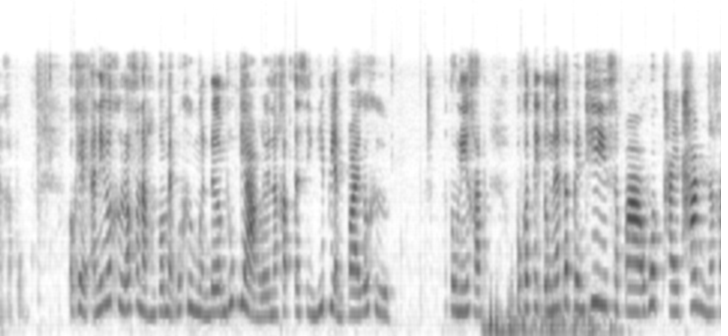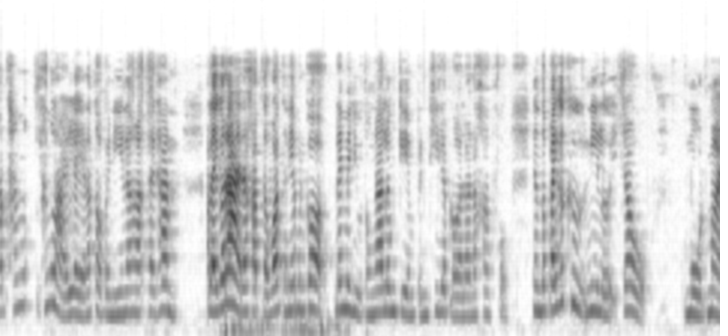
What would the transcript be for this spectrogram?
นะครับผมโอเค อันนี้ก็คือลักษณะของตัวแมปก็คือเหมือนเดิมทุกอย่างเลยนะครับ แต่สิ่งที่เปลี่ยนไปก็คือ ตรงนี้ครับ ปกติตรงนี้จะเป็นที่สปาวพวกไททันนะครับ ทั้งทั้งหลายแหล่นะต่อไปนี้นะคะไททันอะไรก็ได้นะครับ แต่ว่าตอนนี้มันก็ได้มาอยู่ตรงหน้าเริ่มเกมเป็นที่เรียบร้อยแล้วนะครับผมอย่างต่อไปก็คือนี่เลยเจ้าโหมดใหม่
